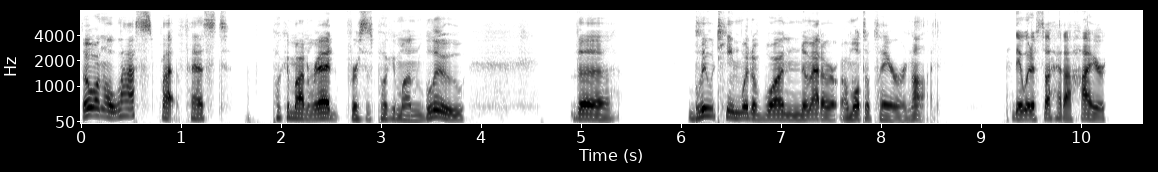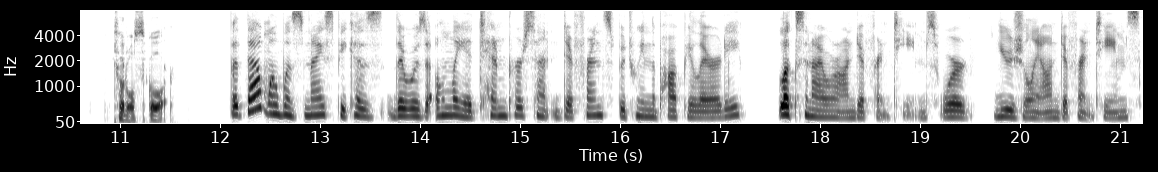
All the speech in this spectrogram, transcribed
Though on the last Splatfest, Pokemon Red versus Pokemon Blue, the blue team would have won no matter a multiplier or not. They would have still had a higher total score. But that one was nice because there was only a 10% difference between the popularity. Lux and I were on different teams. We're usually on different teams.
